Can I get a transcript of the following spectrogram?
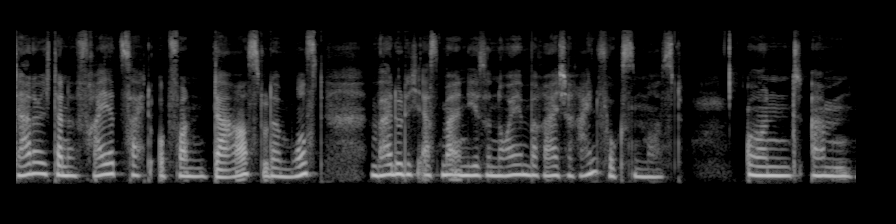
dadurch deine freie Zeit opfern darfst oder musst, weil du dich erstmal in diese neuen Bereiche reinfuchsen musst. Und ähm,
